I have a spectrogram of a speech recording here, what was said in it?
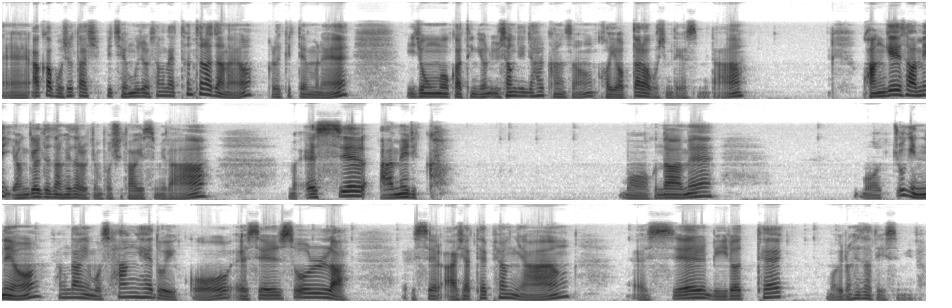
에, 아까 보셨다시피 재무적으로 상당히 튼튼하잖아요. 그렇기 때문에 이 종목 같은 경우는 유상증자 할 가능성 거의 없다라고 보시면 되겠습니다. 관계사 및 연결 대상 회사를 좀 보시도록 하겠습니다. 뭐 SL 아메리카 뭐 그 다음에 뭐 쭉 있네요. 상당히 뭐 상해도 있고 SL 솔라, SL 아시아 태평양, SL 미러텍 뭐 이런 회사도 있습니다.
